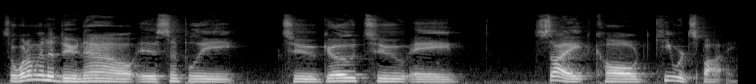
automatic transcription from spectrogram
So what I'm going to do now is simply to go to a site called Keyword Spy.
